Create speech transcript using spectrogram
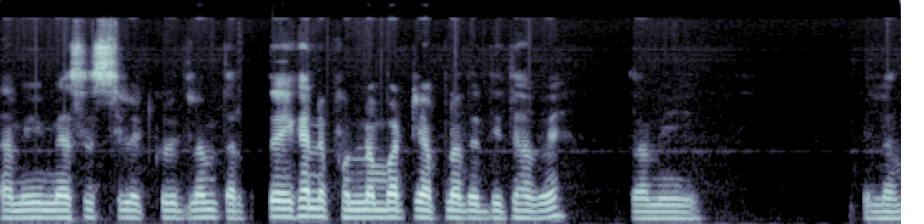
আমি মেসেজ সিলেক্ট করে দিলাম। তারপর এখানে ফোন নাম্বারটি আপনাদের দিতে হবে। তো আমি দিলাম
